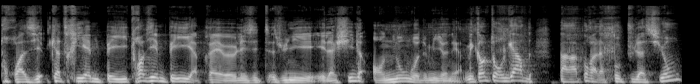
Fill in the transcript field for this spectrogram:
troisième, quatrième pays, troisième pays après euh, les États-Unis et la Chine en nombre de millionnaires. Mais quand on regarde par rapport à la population,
